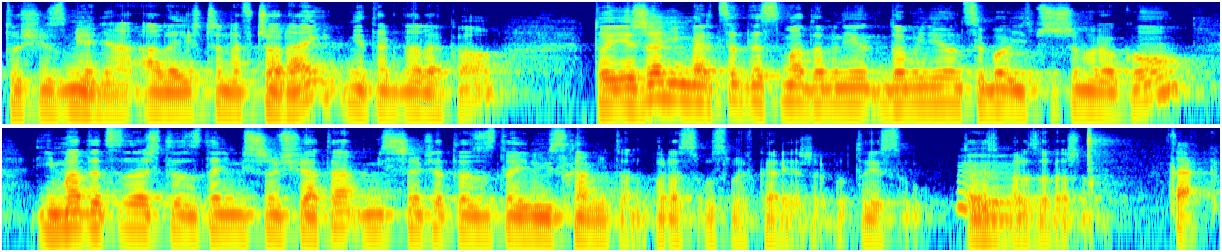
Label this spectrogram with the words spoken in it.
to się zmienia, ale jeszcze na wczoraj, nie tak daleko, to jeżeli Mercedes ma dominujący bolid w przyszłym roku i ma decydować, kto zostanie mistrzem świata, mistrzem świata zostaje Lewis Hamilton po raz ósmy w karierze, bo to jest, to jest bardzo ważne. Tak,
